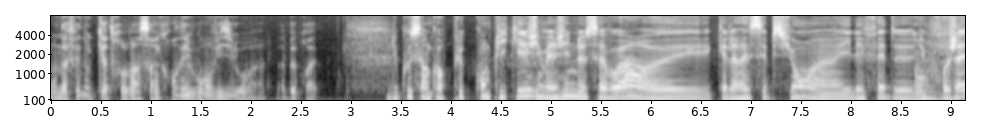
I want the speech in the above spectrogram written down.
On a fait nos 85 rendez-vous en visio à peu près. Du coup, c'est encore plus compliqué, j'imagine, de savoir euh, quelle réception euh, il est fait du mmh. projet.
